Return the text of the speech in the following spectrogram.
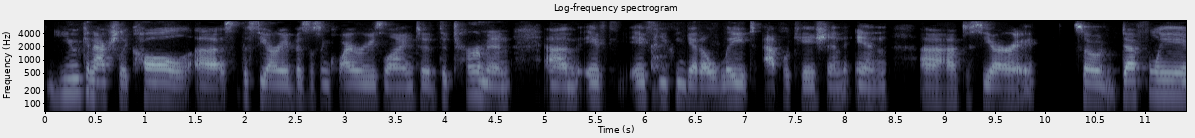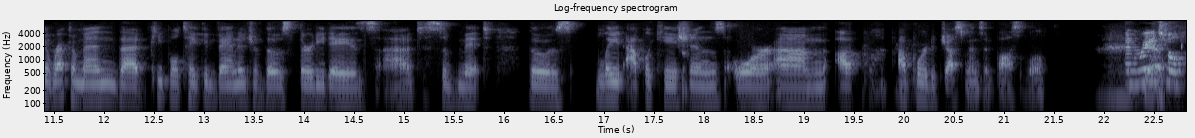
you can actually call uh, the CRA business inquiries line to determine um, if, if you can get a late application in uh, to CRA. So definitely recommend that people take advantage of those 30 days uh, to submit those late applications or um, up, upward adjustments if possible. And Rachel, for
